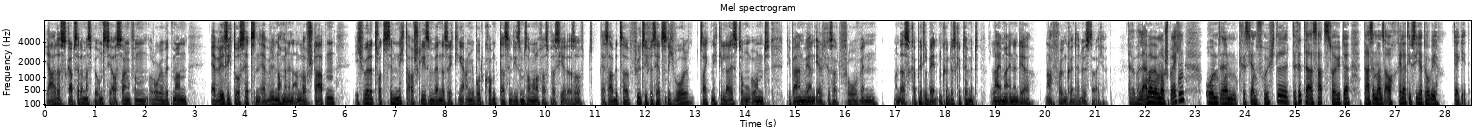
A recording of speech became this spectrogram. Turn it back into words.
Ja, das gab es ja damals bei uns, die Aussagen von Roger Wittmann. Er will sich durchsetzen, er will nochmal einen Anlauf starten. Ich würde trotzdem nicht ausschließen, wenn das richtige Angebot kommt, dass in diesem Sommer noch was passiert. Also der Sabitzer fühlt sich bis jetzt nicht wohl, zeigt nicht die Leistung und die Bayern wären ehrlich gesagt froh, wenn man das Kapitel beenden könnte. Es gibt ja mit Leimer einen, der nachfolgen könnte, ein Österreicher. Ja, über Leimer werden wir noch sprechen. Und ähm, Christian Früchtel, dritter Ersatztorhüter, da sind wir uns auch relativ sicher, Tobi, der geht.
